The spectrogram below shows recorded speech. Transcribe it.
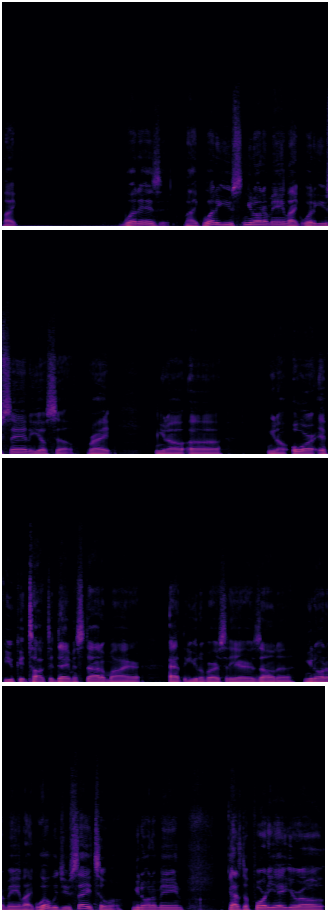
Like what is it? Like what are you you know what I mean? Like what are you saying to yourself, right? You know, uh you know, or if you could talk to Damon Stoudamire at the University of Arizona, you know what I mean? Like, what would you say to him? You know what I mean? As the 48 year old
